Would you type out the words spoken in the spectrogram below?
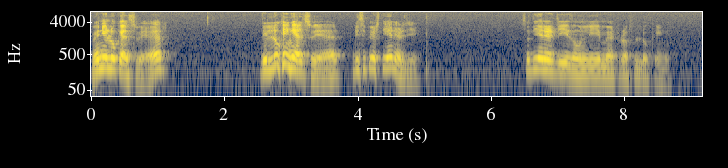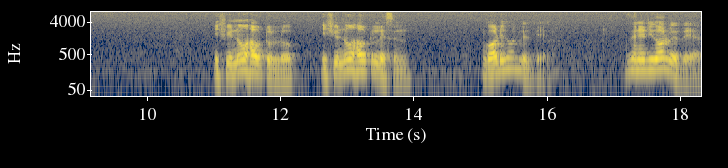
When you look elsewhere, the looking elsewhere dissipates the energy. So the energy is only a matter of looking. If you know how to look, if you know how to listen, God is always there. The energy is always there.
